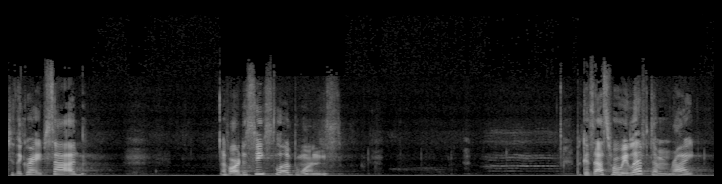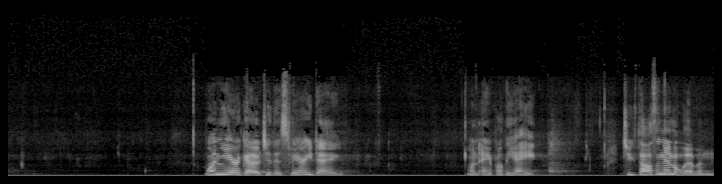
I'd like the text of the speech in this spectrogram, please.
to the graveside of our deceased loved ones because that's where we left them, right? One year ago to this very day, on April the 8th, 2011,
